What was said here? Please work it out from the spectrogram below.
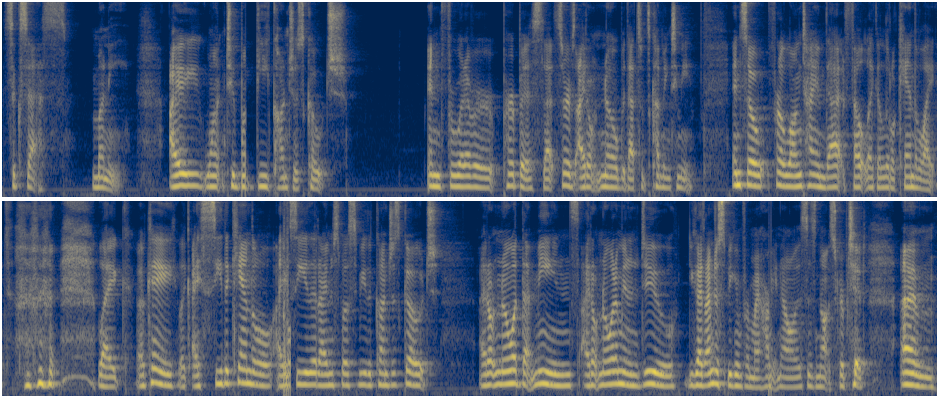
success, money. I want to be the conscious coach and for whatever purpose that serves, I don't know, but that's what's coming to me. And so for a long time, that felt like a little candlelight. like, okay, like I see the candle, I see that I'm supposed to be the conscious coach. I don't know what that means. I don't know what I'm going to do. You guys, I'm just speaking from my heart right now. This is not scripted. Um,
